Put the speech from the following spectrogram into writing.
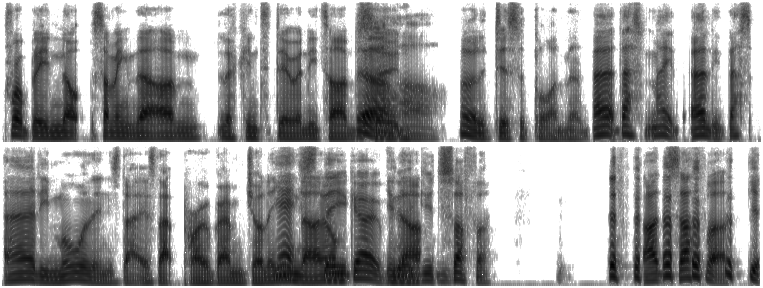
probably not something that I'm looking to do anytime soon. Oh, what a disappointment. Uh, that's mate, early. That's early mornings. That is that program, Johnny. Yes, you know, there you go. You know, You'd suffer. I'd suffer. Yeah,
